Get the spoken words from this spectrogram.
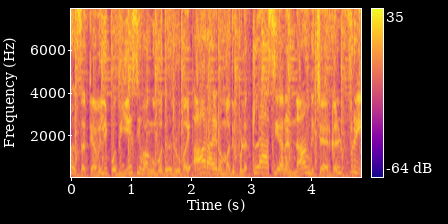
உங்கள் சத்யாவில் இப்போது ஏசி வாங்கும்போது ரூபாய் ஆறாயிரம் மதிப்புள்ள கிளாசியான நான்கு சேர்கள் ஃப்ரீ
